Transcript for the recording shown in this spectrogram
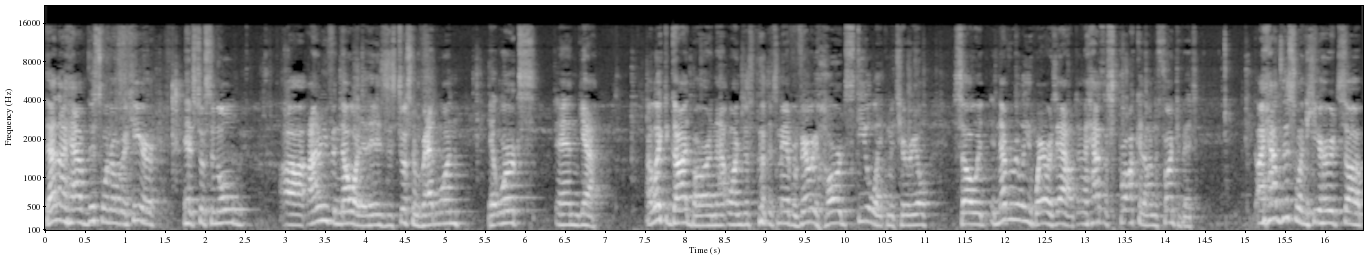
Then I have this one over here. It's just an old, uh, I don't even know what it is. It's just a red one. It works, and yeah. I like the guide bar on that one just because it's made of a very hard steel-like material, so it, it, never really wears out, and it has a sprocket on the front of it. I have this one here, it's a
